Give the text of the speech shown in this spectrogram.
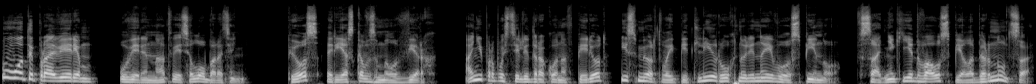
«Вот и проверим», — уверенно ответил оборотень. Пес резко взмыл вверх. Они пропустили дракона вперед и с мертвой петли рухнули на его спину. Всадник едва успел обернуться.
